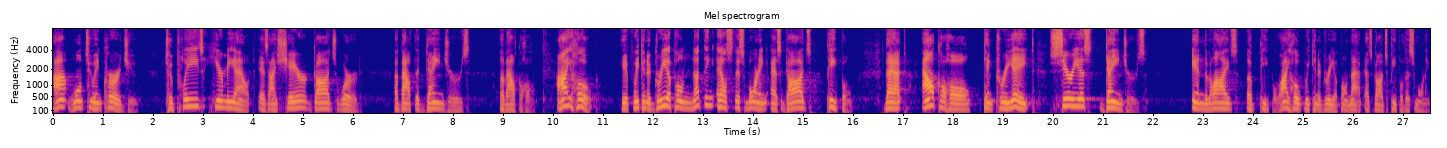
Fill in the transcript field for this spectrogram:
I want to encourage you to please hear me out as I share God's word about the dangers of alcohol. I hope if we can agree upon nothing else this morning as God's people, that alcohol can create serious dangers in the lives of people. I hope we can agree upon that as God's people this morning.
